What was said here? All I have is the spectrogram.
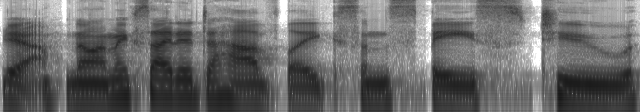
Yeah. No I'm excited to have like some space to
